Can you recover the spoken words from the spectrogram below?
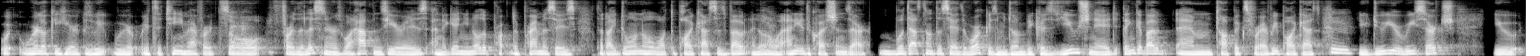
we're, lucky here because we we're it's a team effort. So for the listeners, what happens here is, and again, you know, the the premise is that I don't know what the podcast is about. I don't know what any of the questions are, but that's not to say the work isn't done because you, Sinead, think about um topics for every podcast. Mm. You do your research. You,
